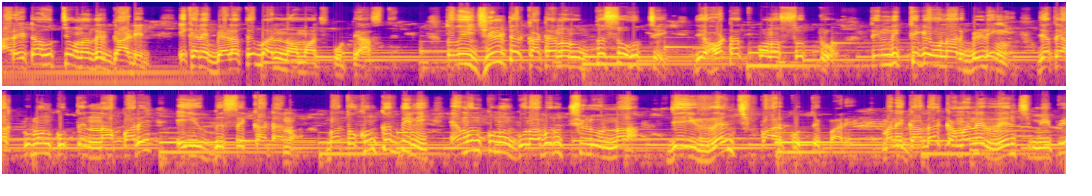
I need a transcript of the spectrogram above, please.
আর এটা হচ্ছে ওনাদের গার্ডেন। এখানে বেড়াতে বা নামাজ পড়তে আসতেন। তবে এই ঝিলটা কাটানোর উদ্দেশ্য হচ্ছে যে হঠাৎ কোনো শত্রু তিন দিক থেকে ওনার বিল্ডিং যাতে আক্রমণ করতে না পারে, এই উদ্দেশ্যে কাটানো। বা তখনকার দিনে এমন কোনো গোলাবারুদ ছিল না যে এই রেঞ্জ পার করতে পারে। মানে গাদা কামানের রেঞ্জ মেপে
